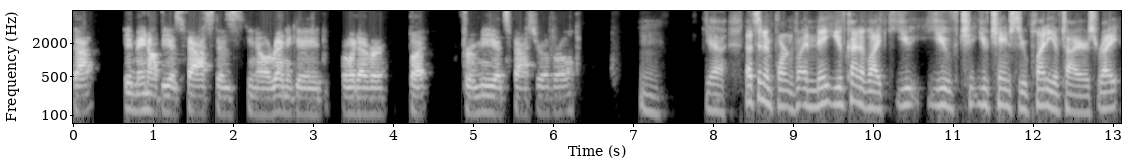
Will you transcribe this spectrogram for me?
that it may not be as fast as, you know, a Renegade or whatever, but for me, it's faster overall. Mm. Yeah, that's an important point. And Nate, you've kind of like you you've ch- you've changed through plenty of tires, right?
